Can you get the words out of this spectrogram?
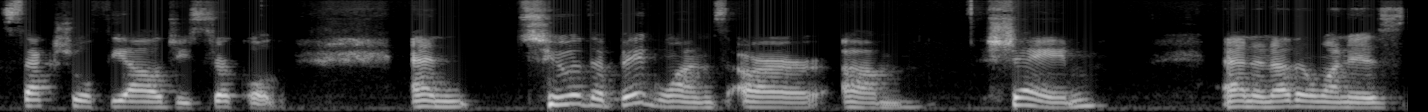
sexual theology circled. And two of the big ones are um, shame and another one is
